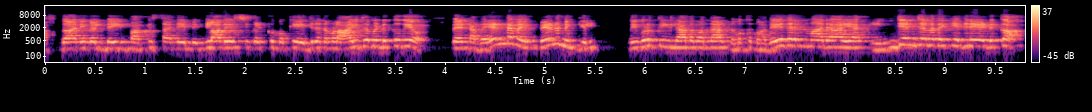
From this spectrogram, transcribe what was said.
അഫ്ഗാനികളുടെയും പാകിസ്ഥാന്റെയും ബംഗ്ലാദേശികൾക്കും ഒക്കെ എതിരെ നമ്മൾ ആയുധം എടുക്കുകയോ വേണ്ട വേണ്ട വേണമെങ്കിൽ നിവൃത്തിയില്ലാതെ വന്നാൽ നമുക്ക് മതേതരന്മാരായ ഇന്ത്യൻ ജനതയ്ക്കെതിരെ എടുക്കാം.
